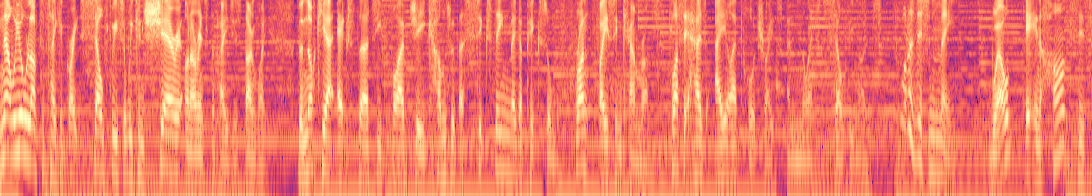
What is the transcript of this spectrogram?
Now we all love to take a great selfie so we can share it on our Insta pages, don't we? The Nokia X30 5G comes with a 16 megapixel front facing camera, plus it has AI portraits and night selfie modes. What does this mean? Well, it enhances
